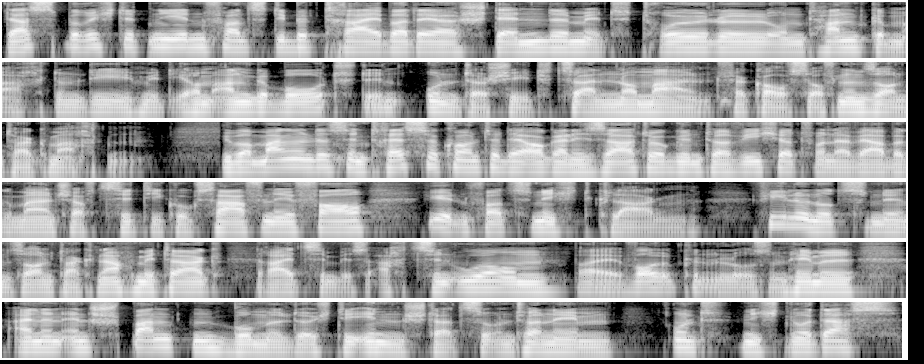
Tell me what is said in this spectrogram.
Das berichteten jedenfalls die Betreiber der Stände mit Trödel und Handgemachtem, die mit ihrem Angebot den Unterschied zu einem normalen verkaufsoffenen Sonntag machten. Über mangelndes Interesse konnte der Organisator Günter Wiechert von der Werbegemeinschaft City Cuxhaven e.V. jedenfalls nicht klagen. Viele nutzten den Sonntagnachmittag 13 bis 18 Uhr, um bei wolkenlosem Himmel einen entspannten Bummel durch die Innenstadt zu unternehmen. Und nicht nur das.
